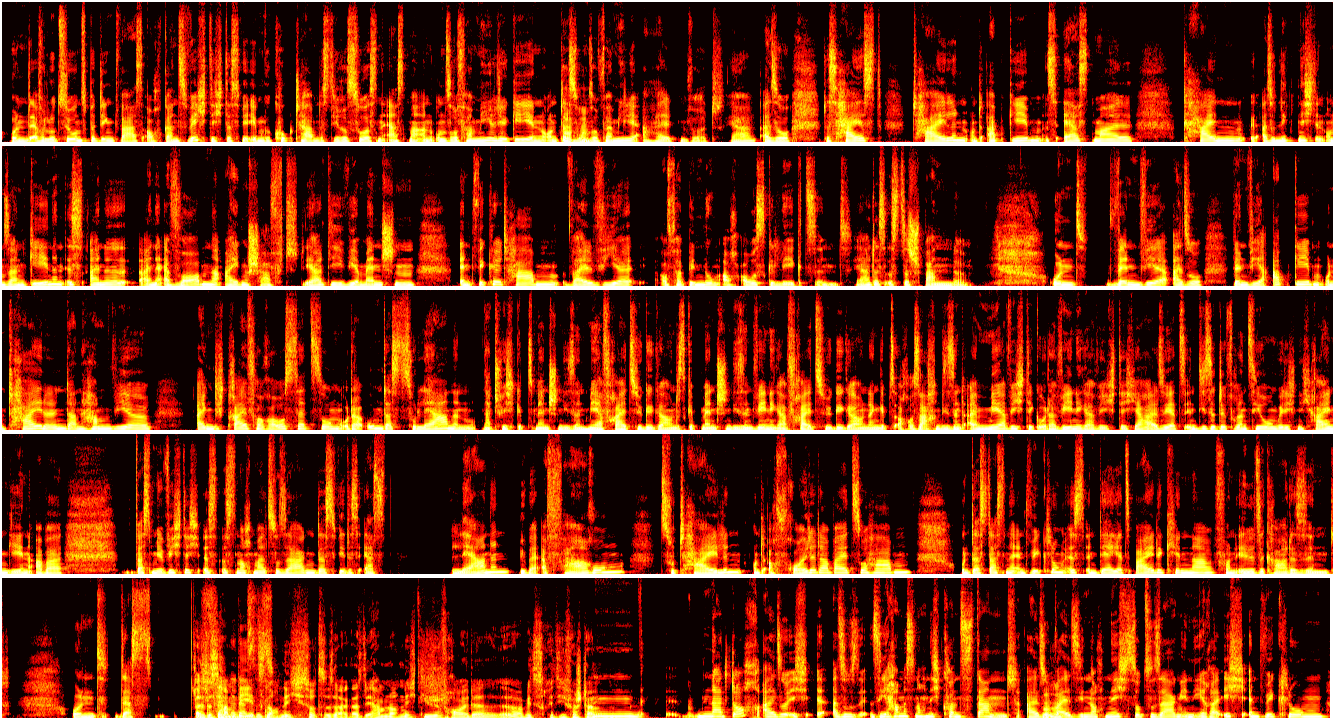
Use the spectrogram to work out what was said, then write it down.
Und evolutionsbedingt war es auch ganz wichtig, dass wir eben geguckt haben, dass die Ressourcen erstmal an unsere Familie gehen und dass mhm. unsere Familie erhalten wird. Ja, also das heißt, teilen und abgeben ist erstmal kein, also liegt nicht in unseren Genen, ist eine, eine erworbene Eigenschaft, ja, die wir Menschen entwickelt haben, weil wir auf Verbindung auch ausgelegt sind. Ja, das ist das Spannende. Und wenn wir, also, wenn wir abgeben und teilen, dann haben wir eigentlich drei Voraussetzungen oder um das zu lernen. Natürlich gibt es Menschen, die sind mehr freizügiger und es gibt Menschen, die sind weniger freizügiger und dann gibt es auch Sachen, die sind einem mehr wichtig oder weniger wichtig. Ja, also jetzt in diese Differenzierung will ich nicht reingehen, aber was mir wichtig ist, ist nochmal zu sagen, dass wir das erst lernen, über Erfahrung zu teilen und auch Freude dabei zu haben und dass das eine Entwicklung ist, in der jetzt beide Kinder von Ilse gerade sind. Und das also das finde, haben die jetzt noch nicht sozusagen. Also die haben noch nicht diese Freude. Äh, Habe ich das richtig verstanden? Na doch, also ich, also sie haben es noch nicht konstant. Also mhm. weil sie noch nicht sozusagen in ihrer Ich-Entwicklung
